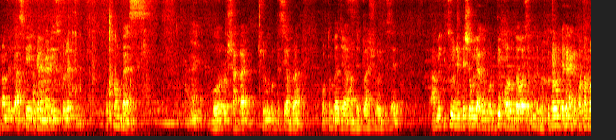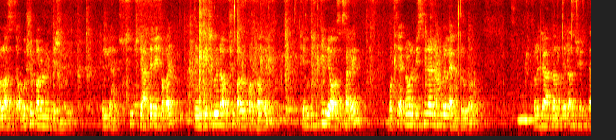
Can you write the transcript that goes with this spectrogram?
আপনাদেরকে আজকে ভেটেরিনারি স্কুলের প্রথম ব্যাচ হ্যাঁ বহরোড শাখায় শুরু করতেছি আমরা। প্রথম ব্যাচে আমাদের ক্লাস শুরু হইতেছে। আমি কিছু নির্দেশাবলী আগে ভর্তি ফর্ম দেওয়া আছে, আপনাদের ভর্তি ফর্মে দেখেন একটা কথা বলা আছে যে অবশ্যই পালন নির্দেশাবলী। সেটা হাতে নেই সবাই এই নির্দেশাবলীটা অবশ্যই পালন করতে হবে। সেগুলো কী দেওয়া আছে স্যারে বলছে, এক নম্বরে বিসমিল্লাহ আমরা লেখা শুরু করব বলে, যার ধর্ম যেটা আছে সেটা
